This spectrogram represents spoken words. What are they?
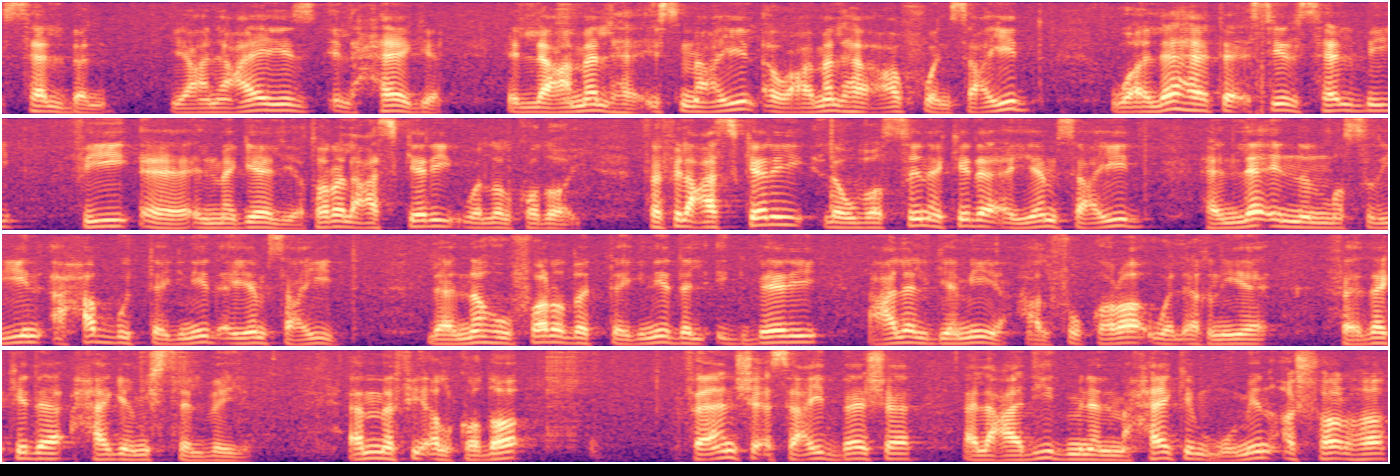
سلبا يعني عايز الحاجة اللي عملها إسماعيل أو عملها عفوا سعيد ولها تأثير سلبي في آه، المجال يا ترى العسكري ولا القضائي. ففي العسكري لو بصينا كده أيام سعيد هنلاقي إن المصريين أحبوا التجنيد أيام سعيد. لأنه فرض التجنيد الإجباري على الجميع على الفقراء والأغنياء. فده كده حاجة مش سلبية. أما في القضاء فأنشأ سعيد باشا العديد من المحاكم ومن أشهرها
